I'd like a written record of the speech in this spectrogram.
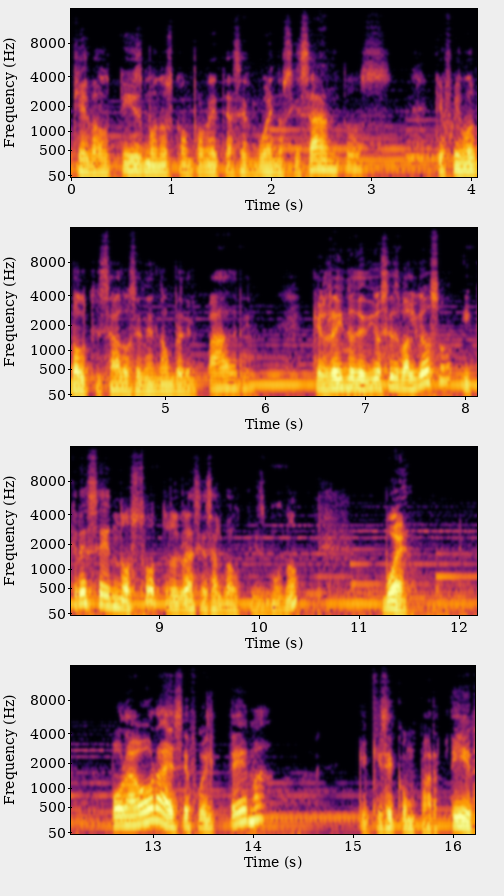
que el bautismo nos compromete a ser buenos y santos, que fuimos bautizados en el nombre del Padre, que el reino de Dios es valioso y crece en nosotros gracias al bautismo, ¿no? Bueno, por ahora ese fue el tema que quise compartir.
